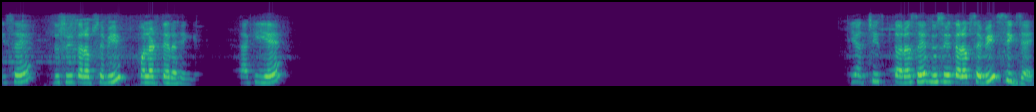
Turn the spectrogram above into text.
इसे दूसरी तरफ़ से भी पलटते रहेंगे, ताकि ये ये अच्छी तरह से दूसरी तरफ़ से भी सीख जाए।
